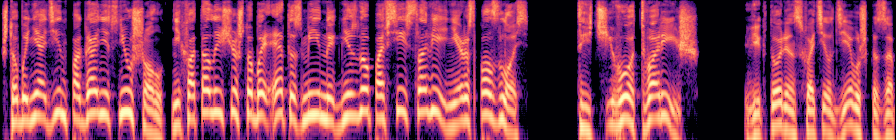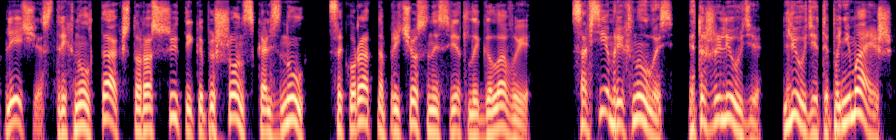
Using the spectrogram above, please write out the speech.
чтобы ни один поганец не ушел. Не хватало еще, чтобы это змеиное гнездо по всей Словении расползлось. «Ты чего творишь?» Викторин схватил девушку за плечи, стряхнул так, что расшитый капюшон скользнул с аккуратно причесанной светлой головы. «Совсем рехнулась? Это же люди! Люди, ты понимаешь?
